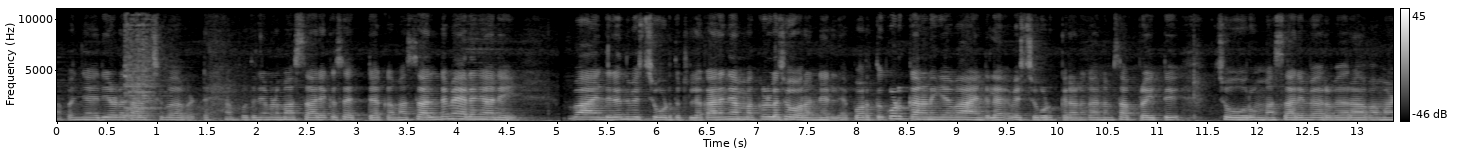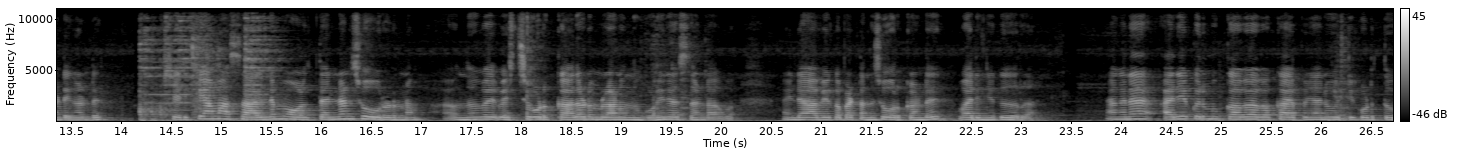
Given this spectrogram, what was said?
അപ്പം ഞാൻ അരി അവിടെ തളച്ച് വേവട്ടെ. അപ്പോൾ തന്നെ നമ്മൾ മസാലയൊക്കെ സെറ്റാക്കാം മസാലിന്റെ മേലെ ഞാനേ വായന്റെലൊന്നും വെച്ച് കൊടുത്തിട്ടില്ല. കാരണം ഞമ്മക്കുള്ള ചോറ് തന്നെയല്ലേ. പുറത്ത് കൊടുക്കാനാണെങ്കിൽ ഞാൻ വായന്റെല വെച്ച് കൊടുക്കലാണ്. കാരണം സെപ്പറേറ്റ് ചോറും മസാലയും വേറെ വേറെ ആവാൻ വേണ്ടി കണ്ട് ശരിക്കും ആ മസാലിന്റെ മുകളിൽ തന്നെയാണ് ചോറിടണം ഒന്നും വെച്ച് കൊടുക്കാതെ ഇടുമ്പോഴാണ് ഒന്നും കൂടി രസം ഉണ്ടാവുക അതിന്റെ ആവിയൊക്കെ പെട്ടെന്ന് ചോർക്കാണ്ട് വരിഞ്ഞ് കയറുക അങ്ങനെ അരിയൊക്കെ ഒരു മുക്കാൽ വേവൊക്കെ ആയപ്പോൾ ഞാൻ ഊറ്റി കൊടുത്തു.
